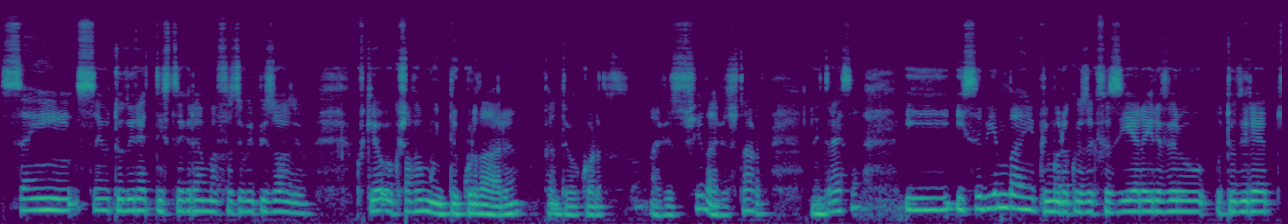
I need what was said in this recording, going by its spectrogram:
sem, sem o teu direto de Instagram a fazer o episódio. Porque eu, eu gostava muito de acordar. Portanto, eu acordo às vezes cedo, às vezes tarde, não interessa. E, e sabia-me bem. A primeira coisa que fazia era ir a ver o, o teu direto.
